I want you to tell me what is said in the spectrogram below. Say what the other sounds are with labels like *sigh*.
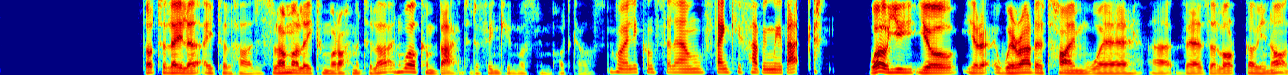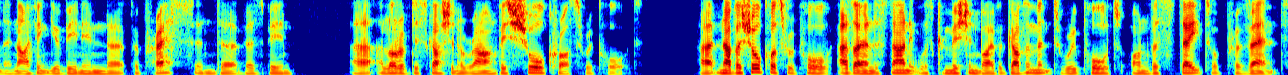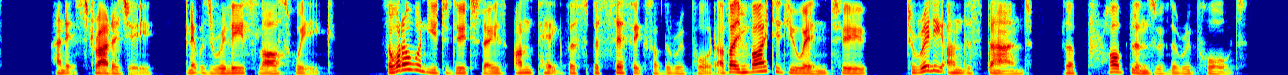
Dr. Layla Aitlhadj, Assalamu alaikum wa rahmatullah, and welcome back to the Thinking Muslim podcast. Wa alaikum salam. Thank you for having me back. *laughs* Well, you, you're, you're, we're at a time where uh, there's a lot going on, and I think you've been in uh, the press, and uh, there's been uh, a lot of discussion around this Shawcross report. Uh, now, the Shawcross report, as I understand it, was commissioned by the government to report on the state of Prevent and its strategy, and it was released last week. So, what I want you to do today is unpick the specifics of the report. I've invited you in to, to really understand the problems with the report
